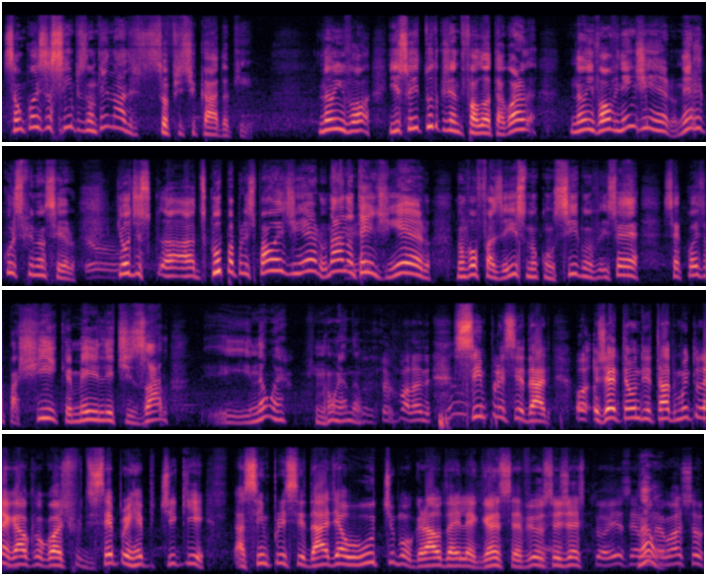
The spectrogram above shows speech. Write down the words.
São coisas simples, não tem nada sofisticado aqui. Não envolve, isso aí, tudo que a gente falou até agora, não envolve nem dinheiro, nem recurso financeiro. Eu... Que eu, a desculpa principal é dinheiro. Não, não tem dinheiro, não vou fazer isso, não consigo. Isso é, isso é coisa para chique, é meio elitizado. E não é. Não é, não. Estou falando não. simplicidade. Gente, tem um ditado muito legal que eu gosto de sempre repetir, que a simplicidade é o último grau da elegância, viu? É. Você já escutou isso? É não. um negócio...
